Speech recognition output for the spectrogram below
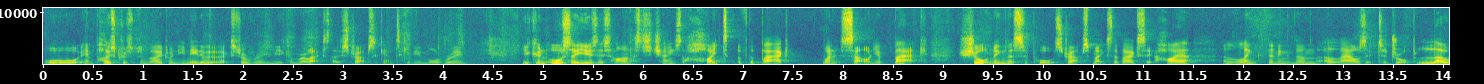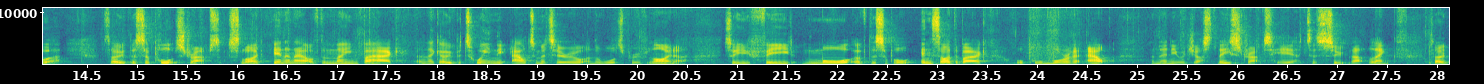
or in post-Christmas mode when you need a bit of extra room you can relax those straps again to give you more room. You can also use this harness to change the height of the bag when it's sat on your back. Shortening the support straps makes the bag sit higher and lengthening them allows it to drop lower. So the support straps slide in and out of the main bag and they go between the outer material and the waterproof liner. So you feed more of the support inside the bag or pull more of it out and then you adjust these straps here to suit that length. So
